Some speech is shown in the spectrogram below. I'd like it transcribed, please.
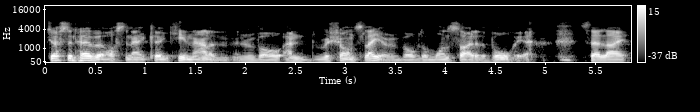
Justin Herbert, Austin Ekeler, and Keenan Allen are involved, and Rashawn Slater involved on one side of the ball here. so like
